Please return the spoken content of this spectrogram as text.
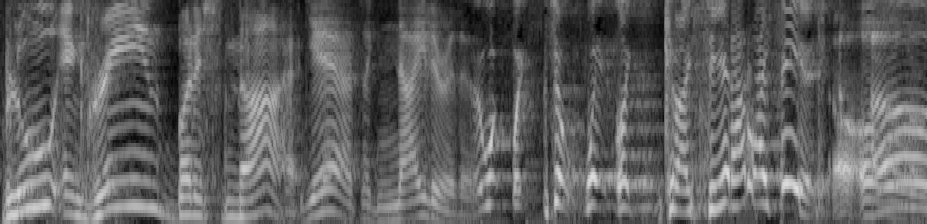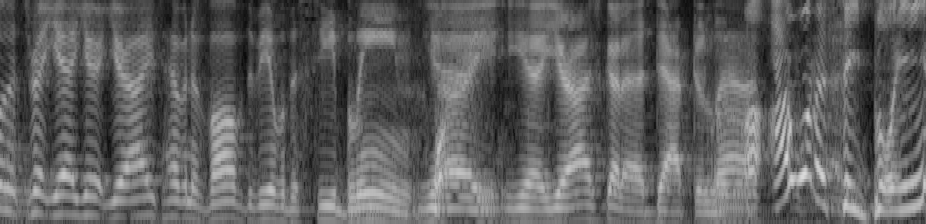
blue and green, but it's not. Yeah, it's like neither of those. Wait, wait, so, wait, like, can I see it? How do I see it? Oh, that's right. Yeah, your your eyes haven't evolved to be able to see bleen. Yeah, yeah, your eyes gotta adapt a little. Wow. Uh, I want to see bleen.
